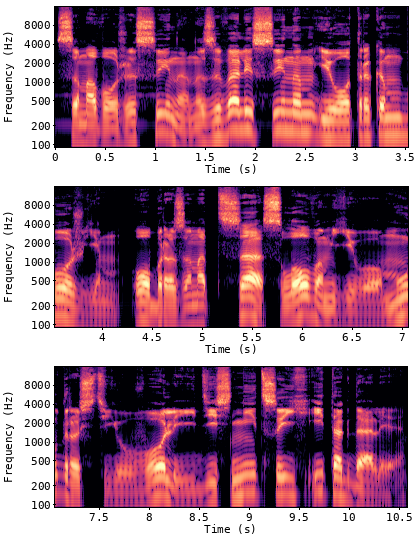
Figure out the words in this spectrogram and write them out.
Самого же сына называли сыном и отроком Божьим, образом отца, словом его, мудростью, волей, десницей и так далее.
